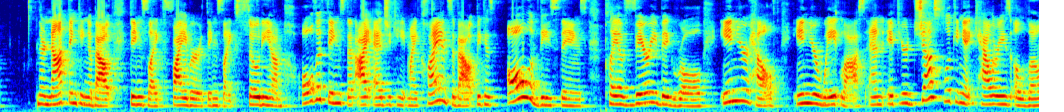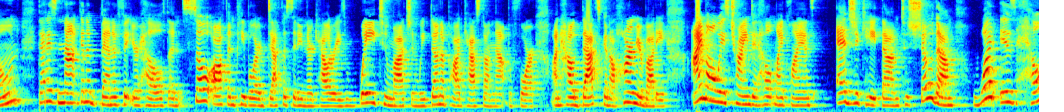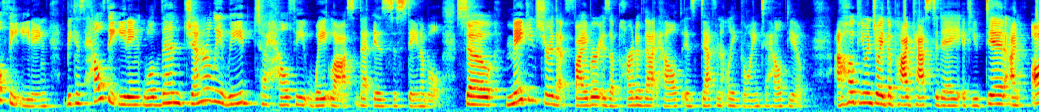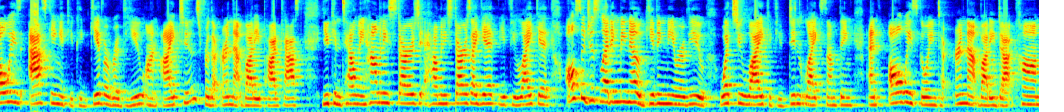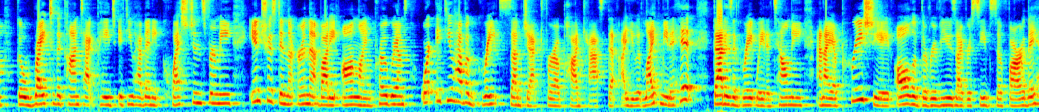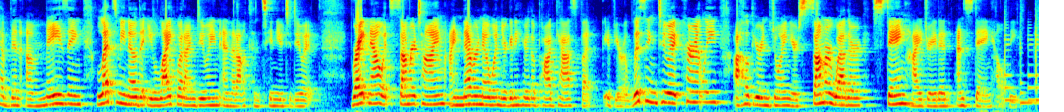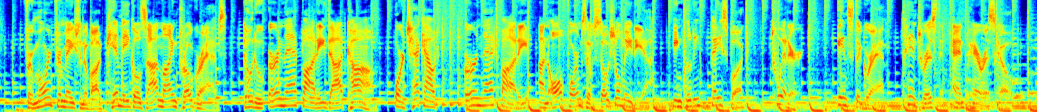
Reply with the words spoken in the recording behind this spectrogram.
they're not thinking about things like fiber, things like sodium, all the things that I educate my clients about because all of these things play a very big role in your health, in your weight loss. And if you're just looking at calories alone, that is not going to benefit your health. And so often people are deficiting their calories way too much. And we've done a podcast on that before on how that's going to harm your body. I'm always trying to help my clients educate them to show them what is healthy eating because healthy eating will then generally lead to healthy weight loss that is sustainable. So, making sure that fiber is a part of that health is definitely going to help you. I hope you enjoyed the podcast today. If you did, I'm always asking if you could give a review on iTunes for the Earn That Body podcast. You can tell me how many stars how many stars I get if you like it. Also just letting me know, giving me a review, what you like if you didn't like something and always going to earnthatbody.com. Go right to the contact page if you have any questions for me, interest in the Earn That Body online programs, or if you have a great subject for a podcast that you would like me to hit, that is a great way to tell me. And I appreciate all of the reviews I've received so far. They have been amazing. Lets me know that you like what I'm doing and that I'll continue to do it. Right now, it's summertime. I never know when you're going to hear the podcast, but if you're listening to it currently, I hope you're enjoying your summer weather, staying hydrated, and staying healthy. For more information about Kim Eagle's online programs, go to earnthatbody.com or check out Earn That Body on all forms of social media including Facebook, Twitter, Instagram, Pinterest, and Periscope.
